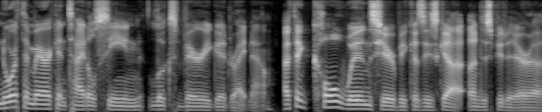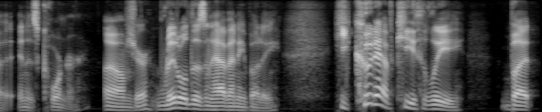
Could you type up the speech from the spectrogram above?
North American title scene looks very good right now. I think Cole wins here because he's got Undisputed Era in his corner. Um, Sure. Riddle doesn't have anybody. He could have Keith Lee, but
